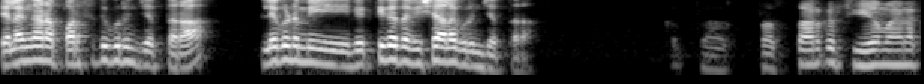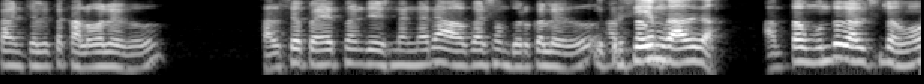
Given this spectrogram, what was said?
తెలంగాణ పరిస్థితి గురించి చెప్తారా? లేకుంటే మీ వ్యక్తిగత విషయాల గురించి చెప్తారా? ప్ర- ప్రస్తుతానికి సీఎం అయిన కాంచెలైతే కలవలేదు. కలిసే ప్రయత్నం చేసినాం కానీ అవకాశం దొరకలేదు. ఇప్పుడు సీఎం కాదుగా. అంత ముందు కలిసినాము.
